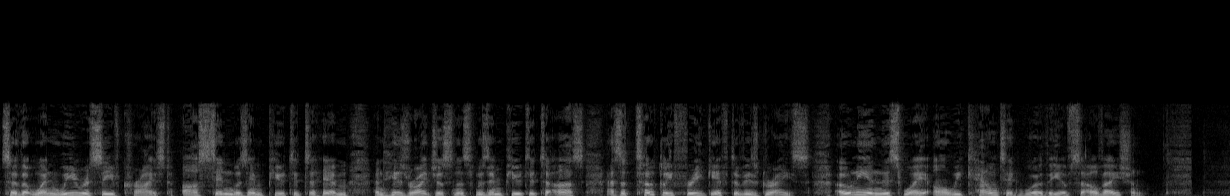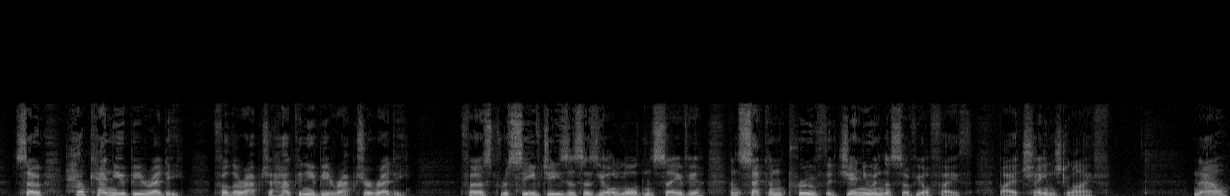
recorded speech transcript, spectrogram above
so that when we receive Christ, our sin was imputed to him and his righteousness was imputed to us as a totally free gift of his grace. Only in this way are we counted worthy of salvation. So, how can you be ready for the rapture? How can you be rapture ready? First, receive Jesus as your Lord and Saviour, and second, prove the genuineness of your faith by a changed life. Now,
